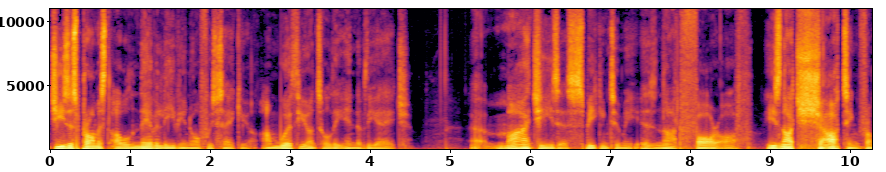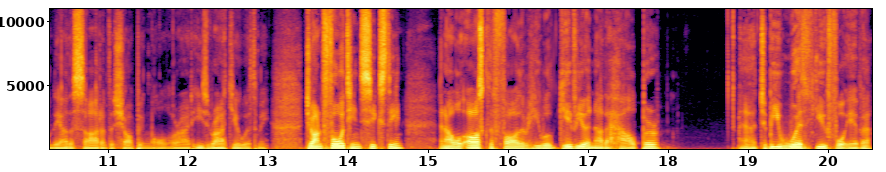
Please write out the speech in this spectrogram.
Jesus promised, I will never leave you nor forsake you. I'm with you until the end of the age. Uh, my Jesus speaking to me is not far off. He's not shouting from the other side of the shopping mall, all right? He's right here with me. John 14, 16. And I will ask the Father, He will give you another helper uh, to be with you forever,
